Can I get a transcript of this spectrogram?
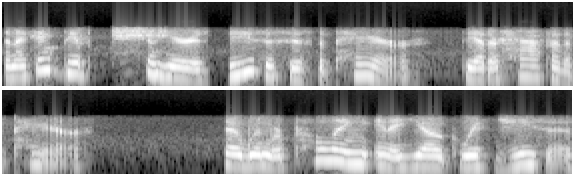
And I think the implication here is Jesus is the pair, the other half of the pair. So when we're pulling in a yoke with Jesus,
